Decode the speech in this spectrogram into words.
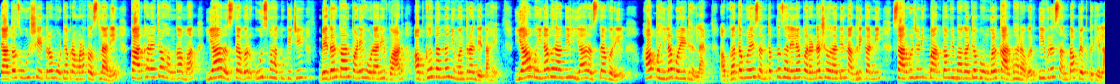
त्यातच ऊस क्षेत्र मोठ्या प्रमाणात असल्याने कारखान्याच्या हंगामात या रस्त्यावर ऊस वाहतुकीची बेदरकारपणे होणारी वाढ अपघातांना निमंत्रण देत आहे. या महिनाभरातील या रस्त्यावरील हा पहिला बळी ठरलाय. अपघातामुळे संतप्त झालेल्या परंडा शहरातील नागरिकांनी सार्वजनिक बांधकाम विभागाच्या भोंगळ कारभारावर तीव्र संताप व्यक्त केला.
